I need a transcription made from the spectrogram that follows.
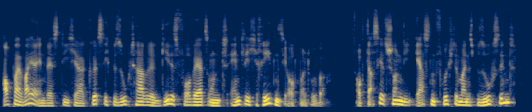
Auch bei Wire Invest, die ich ja kürzlich besucht habe, geht es vorwärts und endlich reden sie auch mal drüber. Ob das jetzt schon die ersten Früchte meines Besuchs sind,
